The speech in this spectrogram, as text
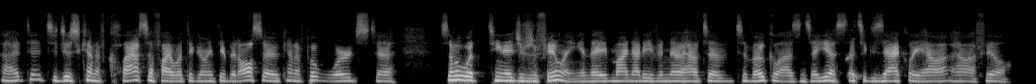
uh, to, to just kind of classify what they're going through, but also kind of put words to some of what teenagers are feeling, and they might not even know how to to vocalize and say, "Yes, that's exactly how how I feel."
